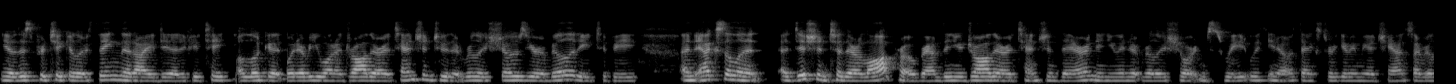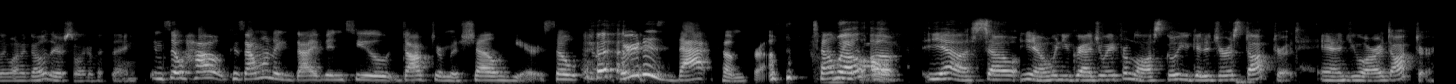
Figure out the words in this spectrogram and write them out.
you know, this particular thing that I did, if you take a look at whatever you want to draw their attention to that really shows your ability to be an excellent addition to their law program, then you draw their attention there and then you end it really short and sweet with, you know, thanks for giving me a chance. I really want to go there, sort of a thing. And so, how, because I want to dive into Dr. Michelle here. So, where does that come from? Tell well, me. Well, um, yeah. So, you know, when you graduate from law school, you get a Juris Doctorate and you are a doctor.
